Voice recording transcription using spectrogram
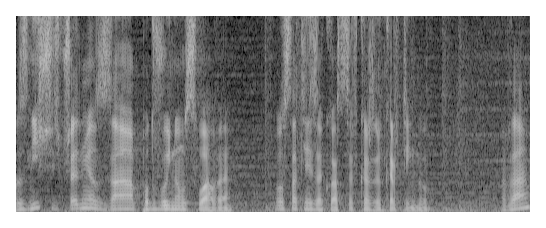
zniszczyć przedmiot za podwójną sławę. W ostatniej zakładce w każdym craftingu. Prawda?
